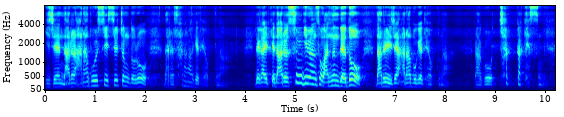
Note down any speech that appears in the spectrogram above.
이제 나를 알아볼 수 있을 정도로 나를 사랑하게 되었구나. 내가 이렇게 나를 숨기면서 왔는데도 나를 이제 알아보게 되었구나 라고 착각했습니다.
